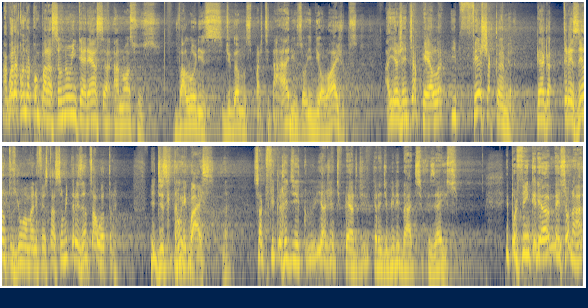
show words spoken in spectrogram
Agora, quando a comparação não interessa a nossos valores, digamos, partidários ou ideológicos, aí a gente apela e fecha a câmera, pega 300 de uma manifestação e 300 a outra, e diz que estão iguais. Né? Só que fica ridículo e a gente perde credibilidade se fizer isso. E por fim, queria mencionar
